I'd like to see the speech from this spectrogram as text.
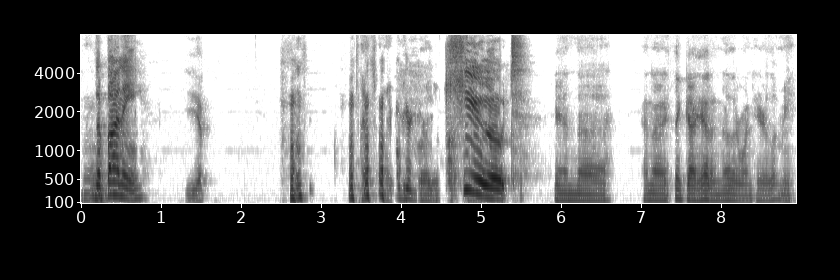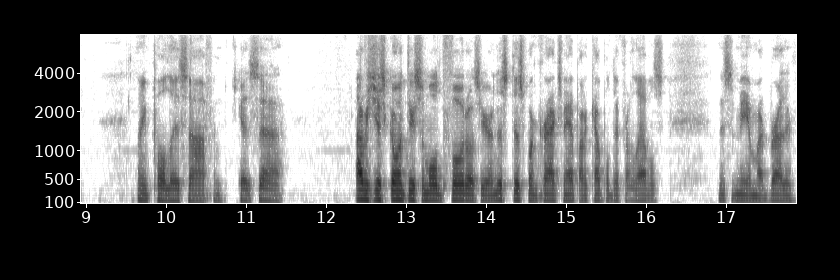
The bunny. Yep. That's my big You're brother. Cute. and uh and I think I had another one here. Let me let me pull this off and because uh I was just going through some old photos here, and this this one cracks me up on a couple different levels. This is me and my brother.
